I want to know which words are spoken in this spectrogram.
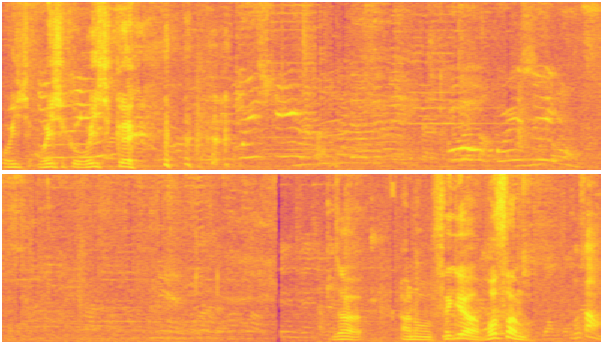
おいしおいしくおいしく おお、美味しい。じゃああの次はボッサムボタン。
